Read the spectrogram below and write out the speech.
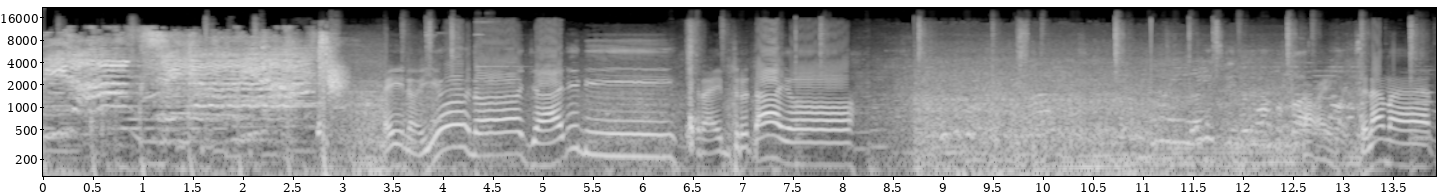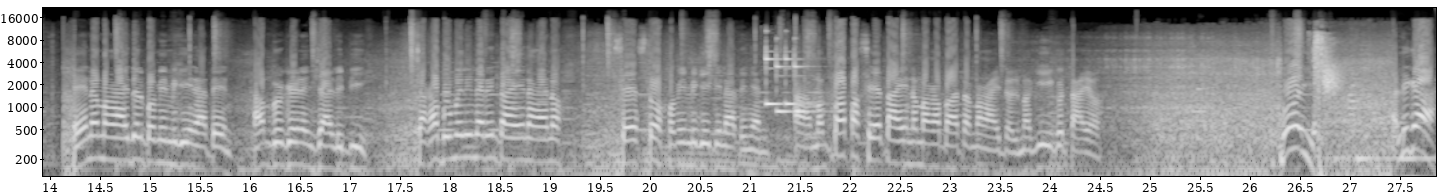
bida ang saya. Ayun o, yun o, Jollibee. Drive-thru tayo. Okay, salamat. Ayan ang mga idol pamimigay natin. Hamburger ng Jollibee. Tsaka bumili na rin tayo ng ano, sesto. Pamimigay din natin yan. Ah, magpapasaya tayo ng mga bata mga idol. Mag-iikot tayo. Boy! Halika!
